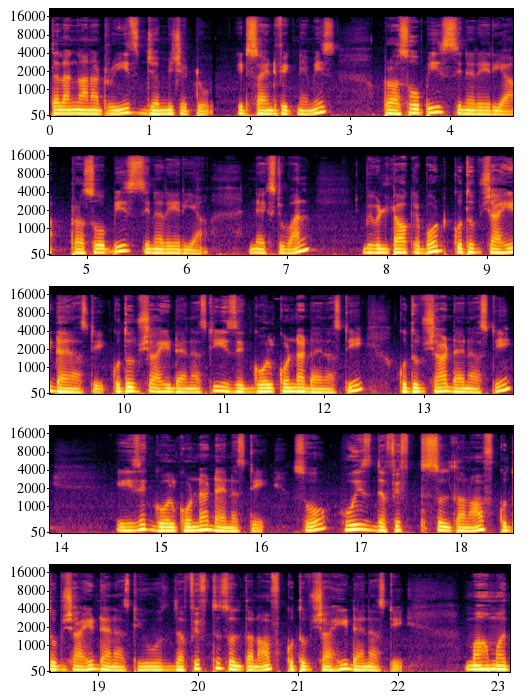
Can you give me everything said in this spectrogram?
Telangana tree is Jammi Chettu. Its scientific name is Prosopis cineraria. Prosopis cineraria. Next one, we will talk about Qutub Shahi dynasty. Qutub Shahi dynasty is a Golconda dynasty. Qutub Shah dynasty is a Golconda dynasty. So, who is the fifth Sultan of Qutub Shahi dynasty? Who is the fifth Sultan of Qutub Shahi dynasty? Muhammad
